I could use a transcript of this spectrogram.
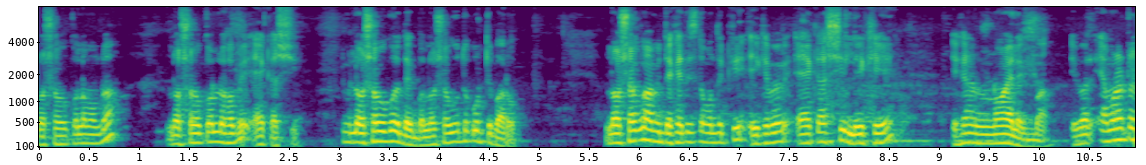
লসাগু করলাম আমরা। লসাগু করলে হবে একাশি। তুমি লসাগু করে দেখবা, লসাগু তো করতে পারো। লসাগু আমি দেখাই দিচ্ছি তোমাদেরকে, এইভাবে একাশি লেখে এখানে নয় লিখবা। এবার এমন একটা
